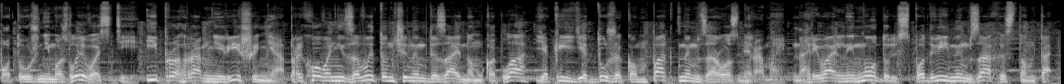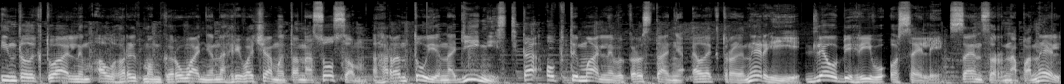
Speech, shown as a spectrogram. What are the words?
потужні можливості і програмні рішення, приховані за витонченим дизайном котла, який є дуже компактним за розмірами. Нагрівальний модуль з подвійним захистом та інтелектуальним алгоритмом керування нагрівачами та насосом гарантує надійність та оптимальне використання електроенергії для обігріву оселі. Сенсорна панель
